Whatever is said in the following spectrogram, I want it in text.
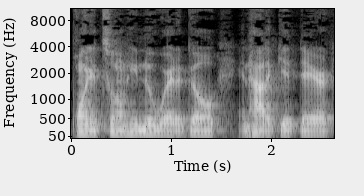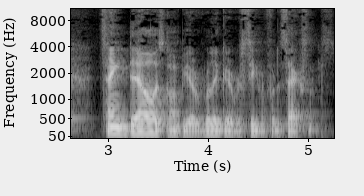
pointed to him. He knew where to go and how to get there. Tank Dell is going to be a really good receiver for the Texans.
